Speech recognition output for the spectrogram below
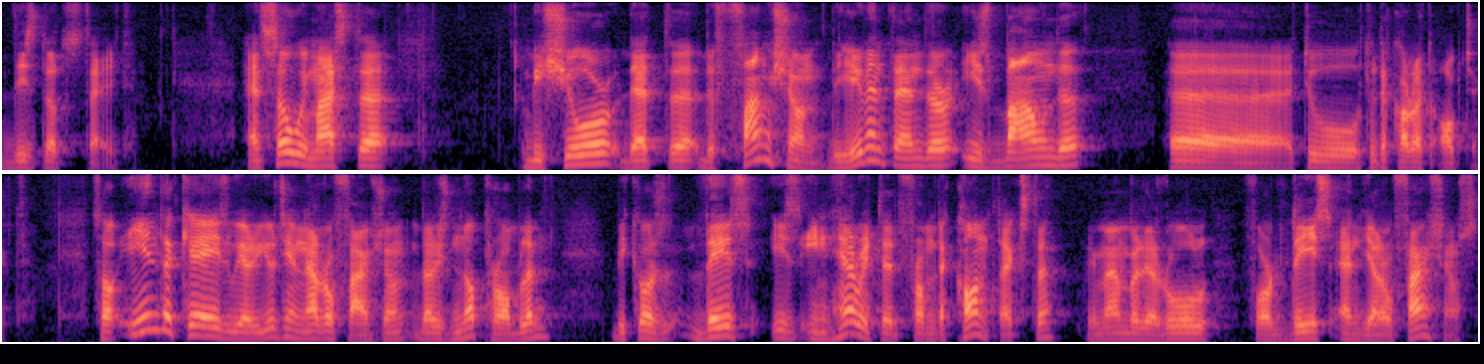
this dot state. And so we must uh, be sure that uh, the function the event handler is bound uh, to to the correct object. So in the case we are using an arrow function there is no problem because this is inherited from the context remember the rule for this and the arrow functions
